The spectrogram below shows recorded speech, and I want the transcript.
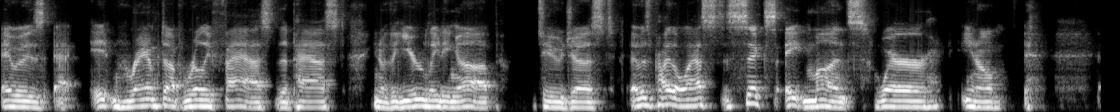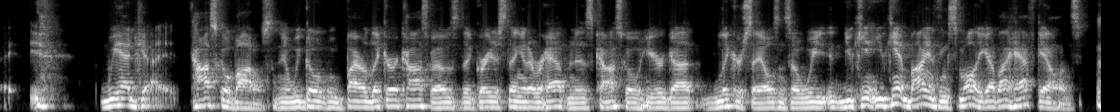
it was it ramped up really fast the past you know the year leading up to just it was probably the last six eight months where you know we had Costco bottles. You know, we go buy our liquor at Costco. That was the greatest thing that ever happened. Is Costco here got liquor sales, and so we you can't you can't buy anything small. You got to buy half gallons.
